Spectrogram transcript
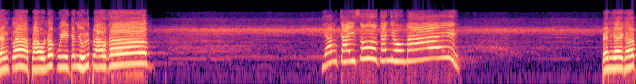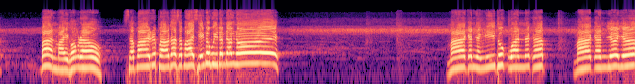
ยังกล้าเป่านกหวีดกันอยู่หรือเปล่าครับ ยังใจสู้กันอยู่ไหม เป็นไงครับ บ้านใหม่ของเรา สบายหรือเปล่าถ้าสบายเสียงนกหวีดดังๆหน่อย มากันอย่างนี้ทุกวันนะครับ มากันเยอะ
